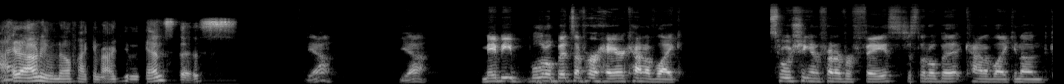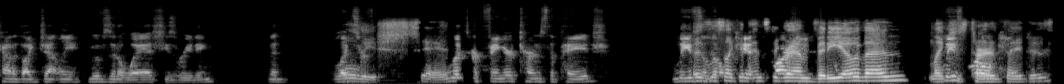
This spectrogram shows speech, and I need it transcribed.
I don't even know if I can argue against this. Yeah. Yeah. Maybe little bits of her hair kind of like swooshing in front of her face, just a little bit, kind of like, you know, and kind of like gently moves it away as she's reading. Then licks, Holy her, shit. licks her finger, turns the page, leaves a Is this like an kiss mark- Instagram video then? Like Leave she's little- pages?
